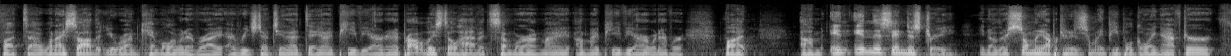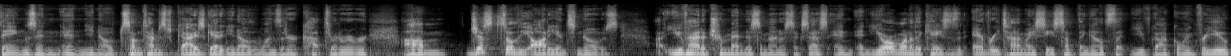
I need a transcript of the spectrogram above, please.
but uh, when I saw that you were on Kimmel or whatever, I, I reached out to you that day. I PVR'd it. I probably still have it somewhere on my on my PVR or whatever. But um, in in this industry, you know, there's so many opportunities, so many people going after things, and and you know, sometimes guys get it. You know, the ones that are cutthroat or whatever. Um, just so the audience knows, uh, you've had a tremendous amount of success, and and you're one of the cases that every time I see something else that you've got going for you,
